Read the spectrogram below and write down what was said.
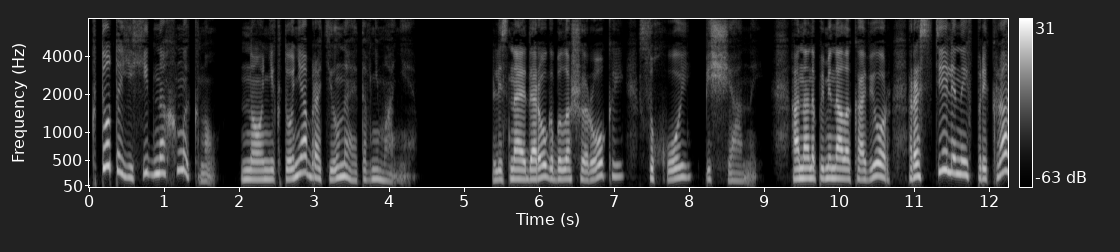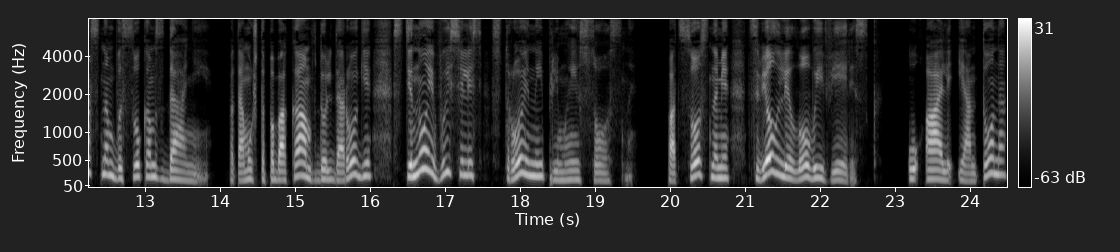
кто-то ехидно хмыкнул, но никто не обратил на это внимания. Лесная дорога была широкой, сухой, песчаной. Она напоминала ковер, расстеленный в прекрасном высоком здании, потому что по бокам вдоль дороги стеной высились стройные прямые сосны. Под соснами цвел лиловый вереск. У Али и Антона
